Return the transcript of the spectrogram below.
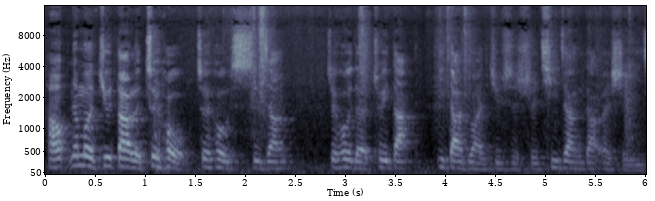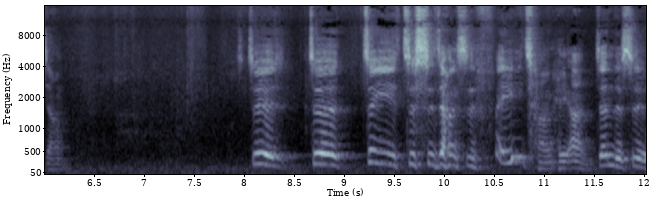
好，那么就到了最后最后四章，最后的最大。一大段就是十七章到二十一章，这这这一这四章是非常黑暗，真的是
